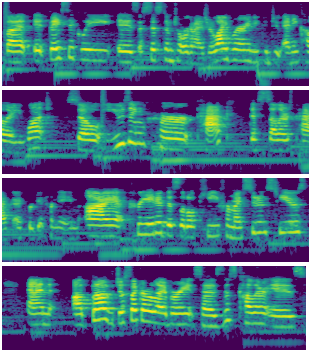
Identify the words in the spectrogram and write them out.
But it basically is a system to organize your library and you can do any color you want. So using her pack, this seller's pack, I forget her name, I created this little key for my students to use. And above, just like our library, it says this color is,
